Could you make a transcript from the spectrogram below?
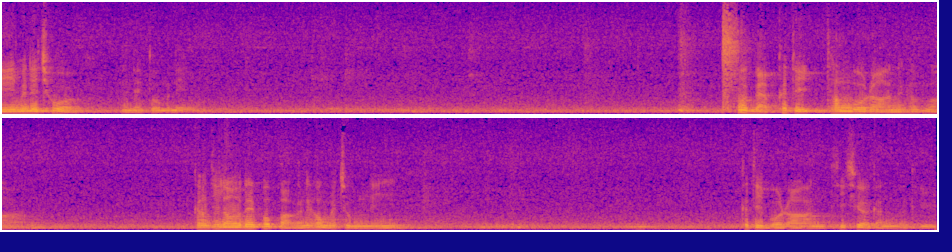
ดีไม่ได้ชั่วในตัวมันเองพูด แบบคติธรรมโบราณนะครับว่า การที่เราได้พบปะกันในห้องประชุมนี้ คติโบราณที่เชื่อกันก็คือ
